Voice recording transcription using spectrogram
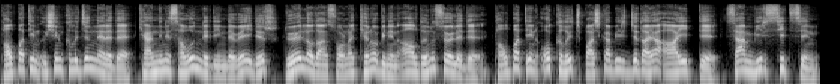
Palpatine ışın kılıcın nerede? Kendini savun dediğinde Vader düellodan sonra Kenobi'nin aldığını söyledi. Palpatine o kılıç başka bir Jedi'ya aitti. Sen bir Sith'sin.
